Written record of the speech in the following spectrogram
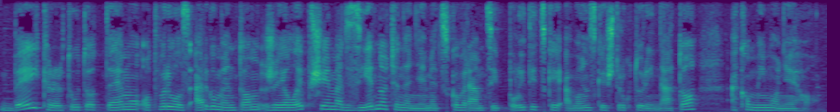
Baker túto tému otvoril s argumentom, že je lepšie mať zjednotené Nemecko v rámci politickej a vojenskej štruktúry NATO ako mimo neho.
